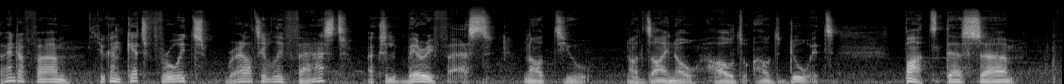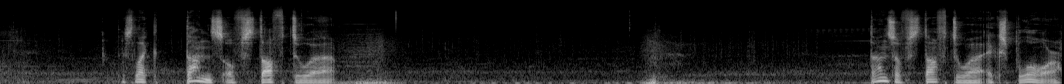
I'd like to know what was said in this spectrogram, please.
Kind of um, you can get through it relatively fast, actually very fast. not you, not I know how to how to do it, but there's um, there's like tons of stuff to uh, tons of stuff to uh, explore.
